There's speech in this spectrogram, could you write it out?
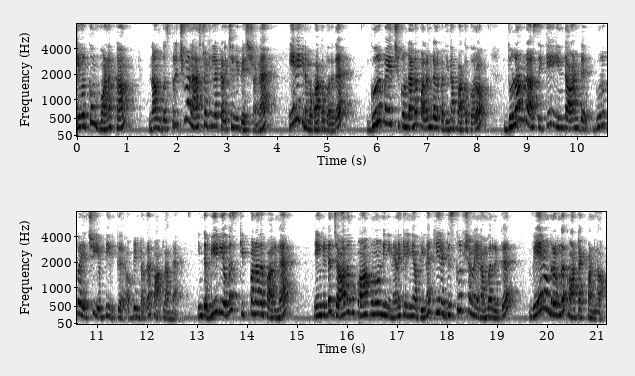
அனைவருக்கும் வணக்கம். நான் உங்க ஸ்பிரிச்சுவல் ஆஸ்ட்ரோ ஹீலர் கலைச்செல்வி பேசுறேங்க. இன்னைக்கு நம்ம பார்க்க போறது குரு பயிற்சிக்கு உண்டான பலன்களை பத்தி தான் பார்க்க போறோம். துலாம் ராசிக்கு இந்த ஆண்டு குரு பயிற்சி எப்படி இருக்கு அப்படின்றத பார்க்கலாங்க. இந்த வீடியோவை ஸ்கிப் பண்ணாத பாருங்க. எங்கிட்ட ஜாதகம் பார்க்கணும்னு நீங்க நினைக்கிறீங்க அப்படின்னா கீழே டிஸ்கிரிப்ஷன்ல என் நம்பர் இருக்கு. வேணுன்றவங்க காண்டாக்ட் பண்ணலாம்.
